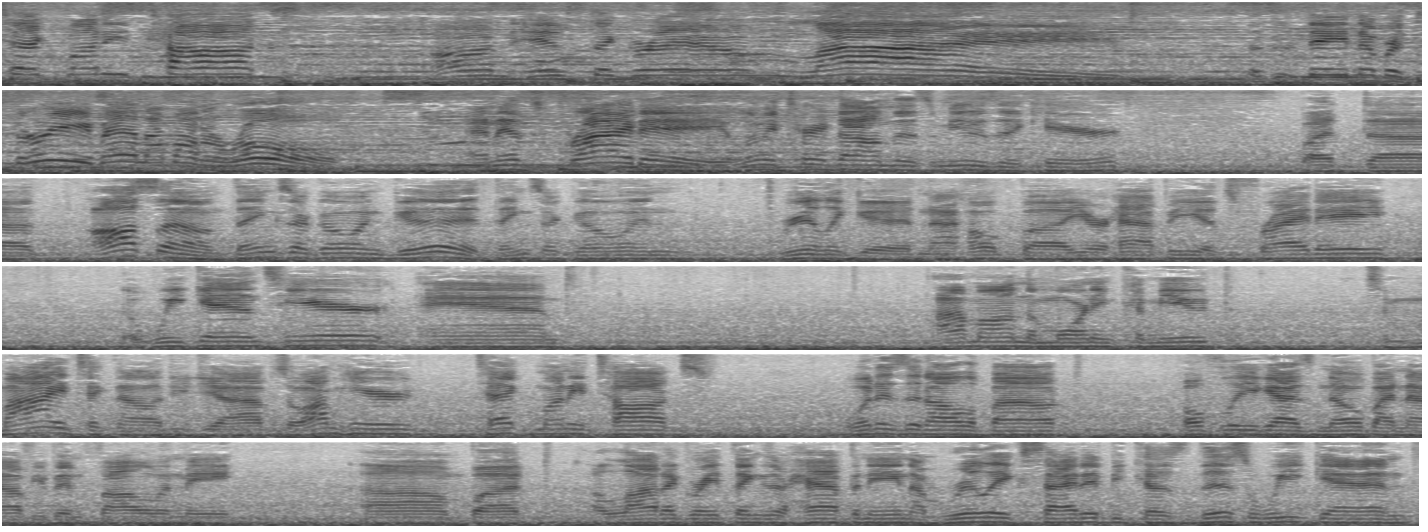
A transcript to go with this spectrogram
Tech Money Talks on Instagram Live. This is day number three. Man, I'm on a roll. And it's Friday. Let me turn down this music here. But uh, awesome. Things are going good. Things are going really good. And I hope uh, you're happy. It's Friday. The weekend's here. And I'm on the morning commute to my technology job. So I'm here, Tech Money Talks. What is it all about? Hopefully, you guys know by now if you've been following me. Um, but a lot of great things are happening. I'm really excited because this weekend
